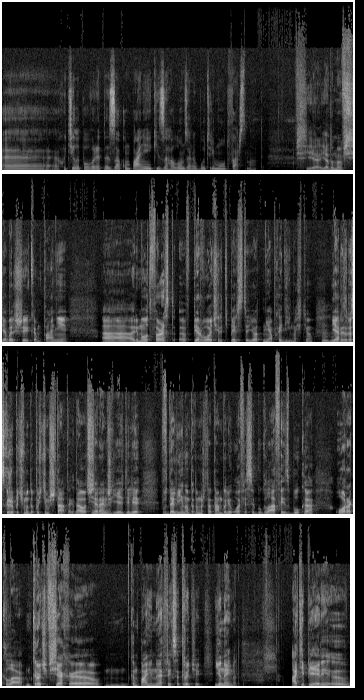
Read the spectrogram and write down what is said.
е- хотіли поговорити за компанії, які загалом зараз будуть remote first мати. Все, я думаю, все большие компании а, Remote First э, в первую очередь теперь стает необходимостью. Я раз- расскажу, почему, допустим, в Штатах, да, вот все раньше ездили в долину, потому что там были офисы Гугла, Фейсбука, Oracle, короче, всех э, компаний, Netflix, короче, you name it. А теперь э,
